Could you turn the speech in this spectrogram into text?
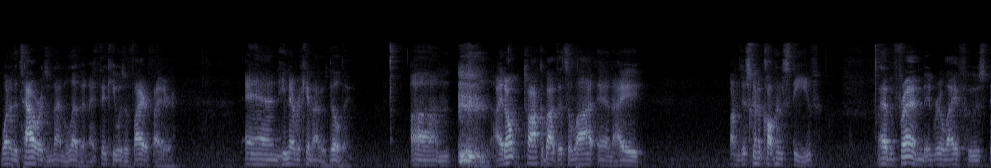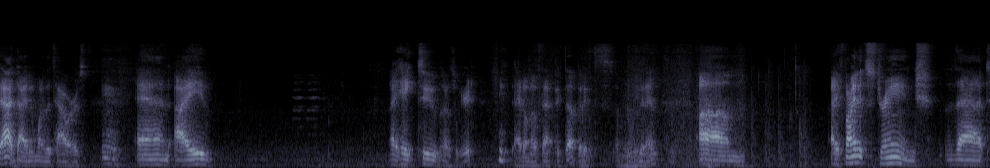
one of the towers in 9/11. I think he was a firefighter, and he never came out of the building. Um, I don't talk about this a lot, and I I'm just gonna call him Steve. I have a friend in real life whose dad died in one of the towers, Mm. and I I hate to. That was weird. I don't know if that picked up, but it's I'm gonna leave it in. Um, I find it strange that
